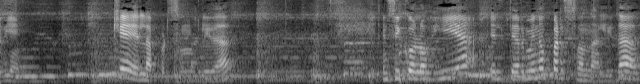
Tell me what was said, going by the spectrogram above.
bien, ¿qué es la personalidad? En psicología, el término personalidad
